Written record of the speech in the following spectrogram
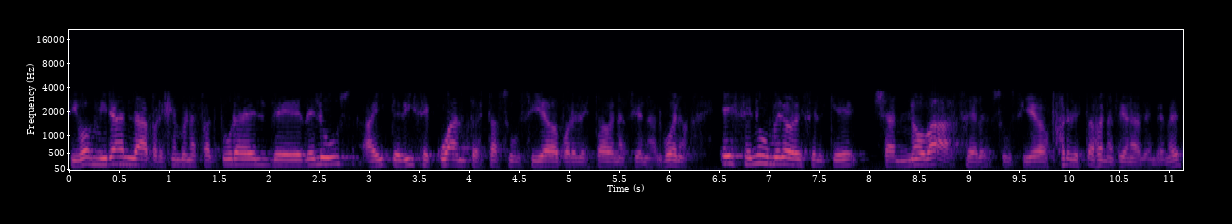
Si vos mirás, la, por ejemplo, una factura de, de, luz, ahí te dice cuánto está subsidiado por el Estado Nacional. Bueno, ese número es el que ya no va a ser subsidiado por el Estado Nacional, ¿entendés?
